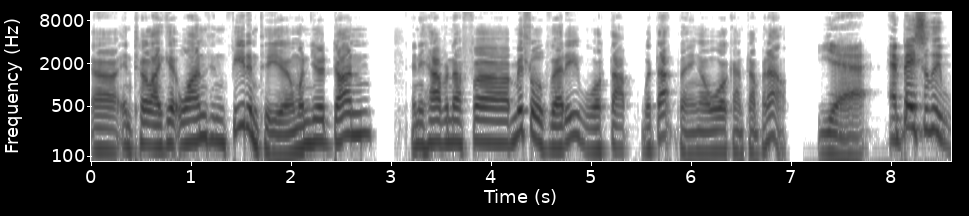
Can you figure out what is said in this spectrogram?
uh, until I get ones and feed them to you. And when you're done and you have enough uh, missiles ready, we'll stop with that thing and work on something else. Yeah. And basically,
